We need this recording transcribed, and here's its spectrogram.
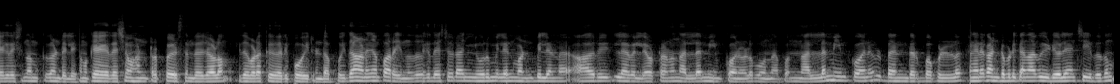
ഏകദേശം നമുക്ക് കണ്ടില്ലേ? നമുക്ക് ഏകദേശം ഹൺഡ്രഡ് പെർസെന്റേജോളം ഇത് ഇവിടെ കയറി പോയിട്ടുണ്ട്. അപ്പോൾ ഇതാണ് ഞാൻ പറയുന്നത്. ഏകദേശം ഒരു അഞ്ഞൂറ് മില്യൺ വൺ ബില്യൺ ആ ഒരു ലെവലിലോട്ടാണ് നല്ല മീം കോയിനുകൾ പോകുന്നത്. അപ്പം നല്ല മീം കോയിനുകൾ ബെൻഡർ ബബിളിൽ അങ്ങനെ കണ്ടുപിടിക്കാൻ ആ വീഡിയോയിൽ ഞാൻ ചെയ്തതും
